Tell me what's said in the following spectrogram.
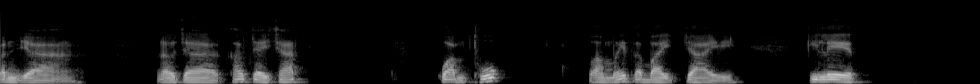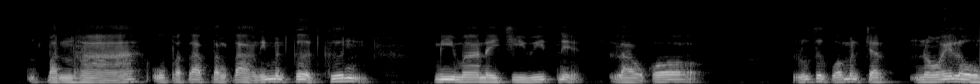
ปัญญา เราจะเข้าใจชัด ความทุกข์ ความไม่สบายใจ กิเลสปัญหาอุปสรรคต่าง ๆ ที่มันเกิดขึ้น มีมาในชีวิตเนี่ย เราก็รู้สึกว่ามันจะน้อยลง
